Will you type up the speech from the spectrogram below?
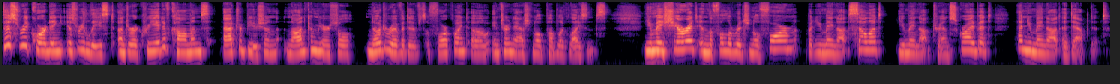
This recording is released under a Creative Commons Attribution, Non Commercial, No Derivatives 4.0 International Public License. You may share it in the full original form, but you may not sell it, you may not transcribe it, and you may not adapt it.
